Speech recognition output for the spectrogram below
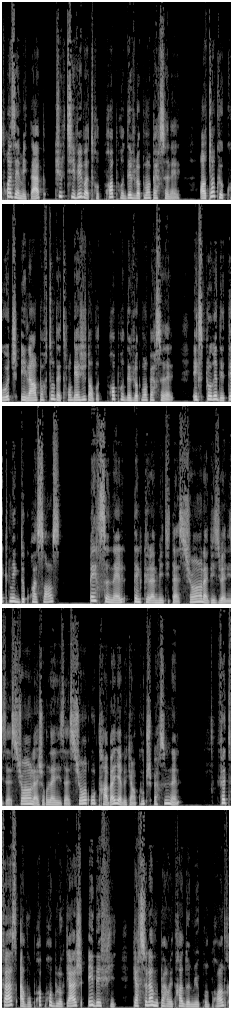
Troisième étape, cultivez votre propre développement personnel. En tant que coach, il est important d'être engagé dans votre propre développement personnel. Explorez des techniques de croissance personnelle telles que la méditation, la visualisation, la journalisation ou le travail avec un coach personnel. Faites face à vos propres blocages et défis, car cela vous permettra de mieux comprendre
